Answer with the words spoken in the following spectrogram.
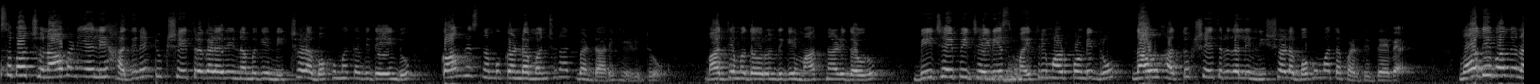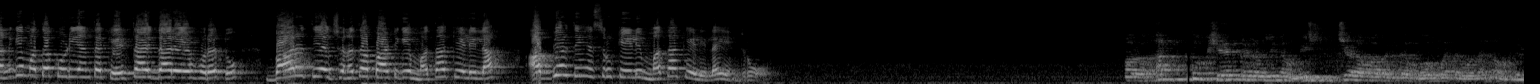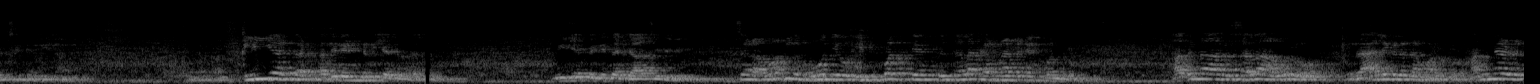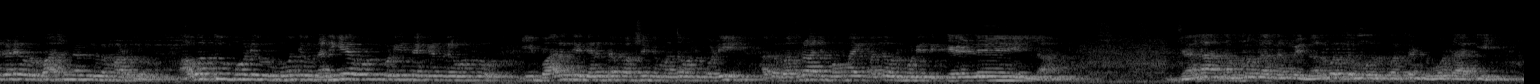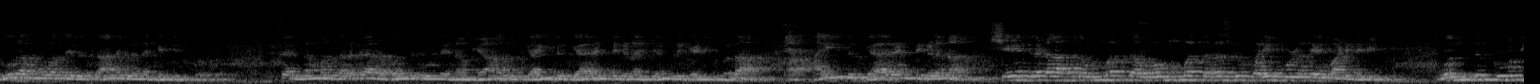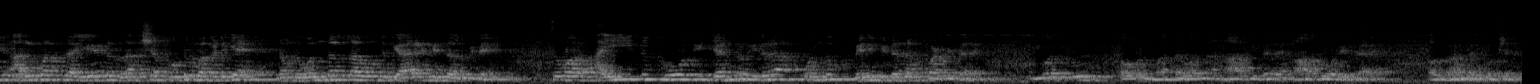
ಲೋಕಸಭಾ ಚುನಾವಣೆಯಲ್ಲಿ ಹದಿನೆಂಟು ಕ್ಷೇತ್ರಗಳಲ್ಲಿ ನಮಗೆ ನಿಚ್ಚಳ ಬಹುಮತವಿದೆ ಎಂದು ಕಾಂಗ್ರೆಸ್ನ ಮುಖಂಡ ಮಂಜುನಾಥ್ ಭಂಡಾರಿ ಹೇಳಿದರು. ಮಾಧ್ಯಮದವರೊಂದಿಗೆ ಮಾತನಾಡಿದ ಅವರು ಬಿಜೆಪಿ ಜೆಡಿಎಸ್ ಮೈತ್ರಿ ಮಾಡಿಕೊಂಡಿದ್ರು, ನಾವು ಹತ್ತು ಕ್ಷೇತ್ರದಲ್ಲಿ ನಿಶ್ಚಳ ಬಹುಮತ ಪಡೆದಿದ್ದೇವೆ. ಮೋದಿ ಬಂದು ನನಗೆ ಮತ ಕೊಡಿ ಅಂತ ಕೇಳ್ತಾ ಇದ್ದಾರೆಯೇ ಹೊರತು ಭಾರತೀಯ ಜನತಾ ಪಾರ್ಟಿಗೆ ಮತ ಕೇಳಿಲ್ಲ, ಅಭ್ಯರ್ಥಿ ಹೆಸರು ಕೇಳಿ ಮತ ಕೇಳಿಲ್ಲ ಎಂದರು. ಕ್ಷೇತ್ರಗಳಲ್ಲಿ ನಾವು ನಿಶ್ಚಳವಾದಂತಹ ಬಹುಮತವನ್ನು ನಾವು ಗಳಿಸಿದ್ದೀವಿ ಕ್ಲಿಯರ್ ಕಟ್ ಹದಿನೆಂಟು ಕ್ಷೇತ್ರದಲ್ಲಿ ಬಿಜೆಪಿಗಿಂತ ಜಾಸ್ತಿ ಇದ್ದೀವಿ ಸರ್, ಅವಾಗಲೂ ಮೋದಿ ಅವರು ಇಪ್ಪತ್ತೆಂಟು ಸಲ ಕರ್ನಾಟಕಕ್ಕೆ ಬಂದರು. ಹದಿನಾರು ಸಲ ಅವರು ರ್ಯಾಲಿಗಳನ್ನು ಮಾಡಿದ್ರು. ಹನ್ನೆರಡು ಕಡೆ ಅವರು ಭಾಷಣಗಳನ್ನು ಮಾಡಿದ್ರು. ಅವತ್ತು ಮೋದಿ ಅವರು ಮೋದಿ ಅವರು ನನಗೇ ಓಟ್ ಕೊಡಿ ಅಂತ ಕೇಳಿದ್ರೆ ಒಂದು ಈ ಭಾರತೀಯ ಜನತಾ ಪಕ್ಷಕ್ಕೆ ಮತವನ್ನು ಕೊಡಿ ಅಥವಾ ಬಸವರಾಜ ಬೊಮ್ಮಾಯಿಗೆ ಮತವನ್ನು ಕೊಡಿ ಅಂತ ಕೇಳಲೇ ಐದು ಗ್ಯಾರಂಟಿಗಳನ್ನ ಜನರಿಗೆ ಹೇಳಿದ್ವಲ್ಲ, ಆ ಐದು ಗ್ಯಾರಂಟಿಗಳನ್ನ ಶೇಕಡ ತೊಂಬತ್ತ ಒಂಬತ್ತರಷ್ಟು ಪರಿಪೂರ್ಣತೆ ಮಾಡಿದ್ದೀವಿ. ಒಂದು ಕೋಟಿ ಅರವತ್ತ ಏಳು ಲಕ್ಷ ಕುಟುಂಬಗಳಿಗೆ ನಮ್ದು ಒಂದಲ್ಲ ಒಂದು ಗ್ಯಾರಂಟಿ ತಲುಪಿದೆ. ಸುಮಾರು ಐದು ಕೋಟಿ ಜನರು ಇದರ ಒಂದು ಬೆನಿಫಿಟ್ ಅನ್ನು ಪಡೆದಿದ್ದಾರೆ. ಇವತ್ತು ಅವರು ಮತವನ್ನು ಹಾಕಿದರೆ ಹಾಕುವರಿದ್ದಾರೆ ಅವರು ಕಾಂಗ್ರೆಸ್ ಪಕ್ಷಕ್ಕೆ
